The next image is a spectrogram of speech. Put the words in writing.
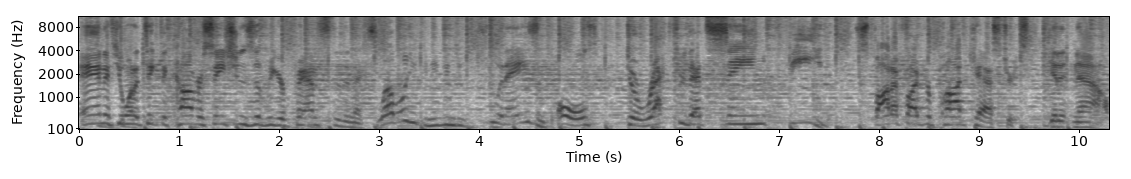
And if you want to take the conversations of your fans to the next level, you can even do Q&As and polls direct through that same feed. Spotify for podcasters. Get it now.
